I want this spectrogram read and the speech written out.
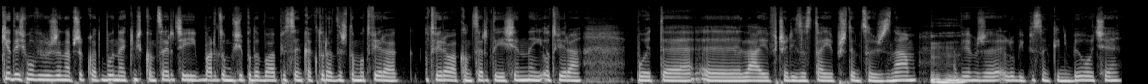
Kiedyś mówił, że na przykład był na jakimś koncercie i bardzo mu się podobała piosenka, która zresztą otwiera, otwierała koncerty jesienne i otwiera płytę e, live, czyli zostaje przy tym, co już znam. A Mhm. wiem, że lubi piosenkę Nie było cię.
